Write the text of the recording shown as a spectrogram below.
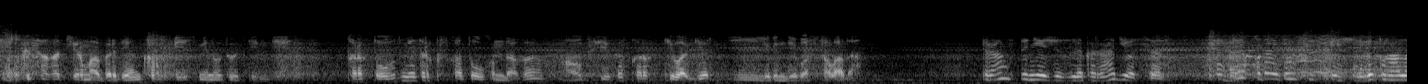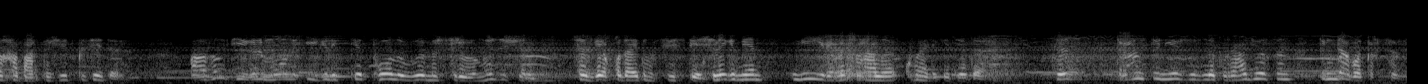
кешкі сағат 21-ден 45 минут өткенде 49 метр қысқа толқындағы 62-40 килогерц жиілігінде басталады. Транс дүниежүзілік радиосы сізге құдайдың сүйіспеншілігі туралы хабарды жеткізеді. Ағыл тегіл мол игілікке толы өмір сүруіңіз үшін сізге құдайдың сүйіспеншілігі мен мейірімі туралы куәлік етеді сіз транс дүниежүзілік радиосын тыңдап отырсыз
